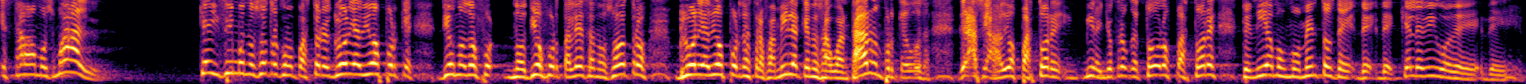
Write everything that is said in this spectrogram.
estábamos mal. ¿Qué hicimos nosotros como pastores? Gloria a Dios porque Dios nos dio, fortaleza a nosotros. Gloria a Dios por nuestra familia que nos aguantaron. Porque gracias a Dios, pastores. Miren, yo creo que todos los pastores teníamos momentos de, ¿qué le digo? De,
